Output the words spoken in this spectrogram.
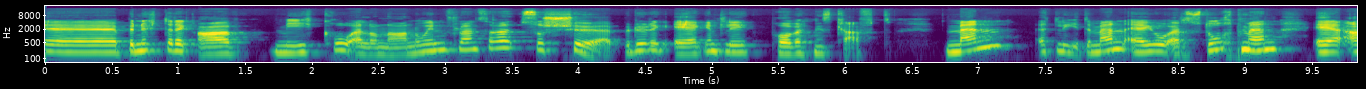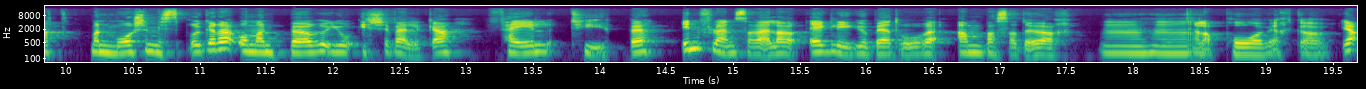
eh, benytter deg av mikro- eller nanoinfluensere, så kjøper du deg egentlig påvirkningskraft. Men et lite men, er jo, et stort men, er at man må ikke misbruke det, og man bør jo ikke velge feil type influensere. Eller jeg liker jo bedre ordet ambassadør. Mhm, Eller påvirker. Ja.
